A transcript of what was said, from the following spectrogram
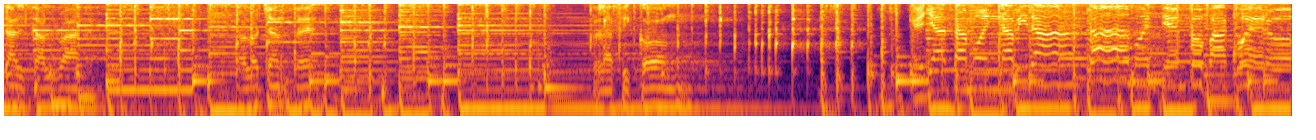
Salsa urbana. No lo chancé. Que ya estamos en Navidad, estamos en tiempo pa' cuero.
